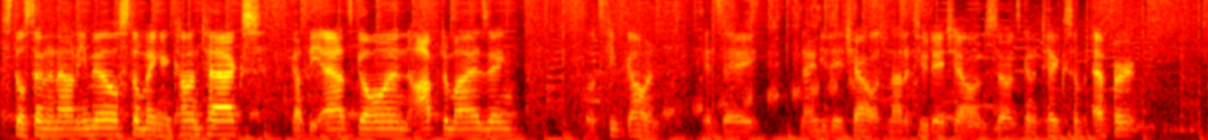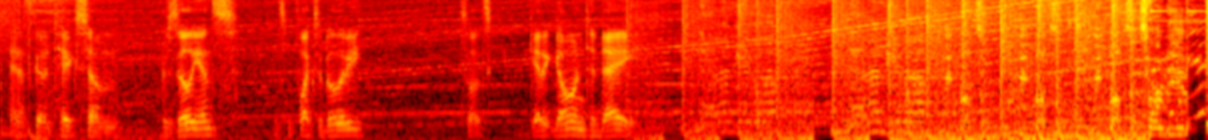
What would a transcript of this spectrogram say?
still sending out emails, still making contacts, got the ads going, optimizing. So let's keep going. It's a 90 day challenge, not a two day challenge. So it's gonna take some effort and it's gonna take some resilience and some flexibility. So let's get it going today. Turn it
